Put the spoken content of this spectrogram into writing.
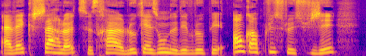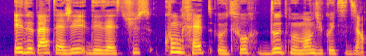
avec Charlotte. Ce sera l'occasion de développer encore plus le sujet et de partager des astuces concrètes autour d'autres moments du quotidien.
